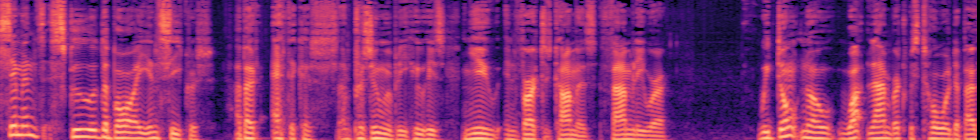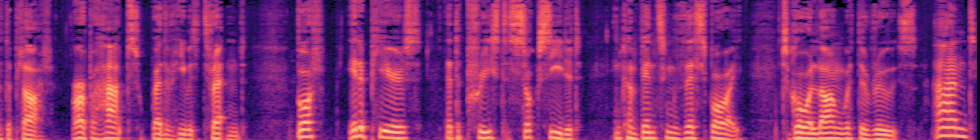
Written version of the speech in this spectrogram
Simmons schooled the boy in secret about etiquette and presumably who his new inverted commas family were. We don't know what Lambert was told about the plot or perhaps whether he was threatened, but it appears that the priest succeeded in convincing this boy to go along with the ruse, and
